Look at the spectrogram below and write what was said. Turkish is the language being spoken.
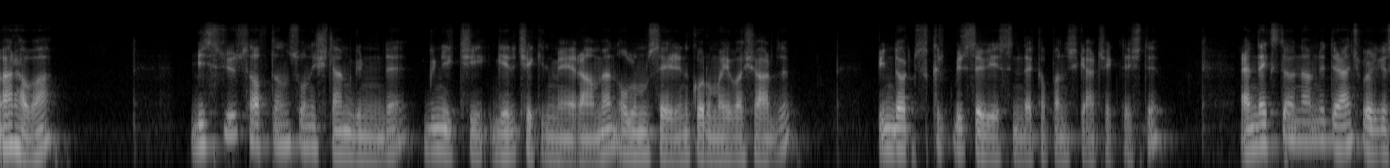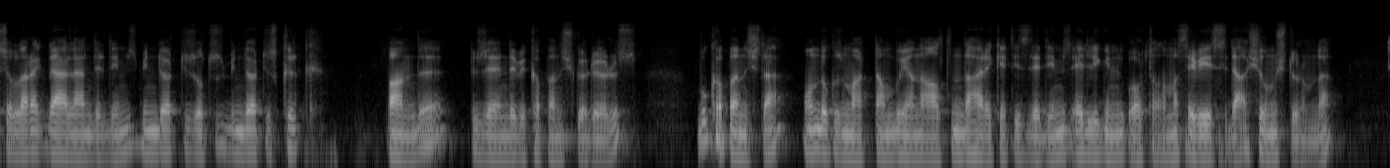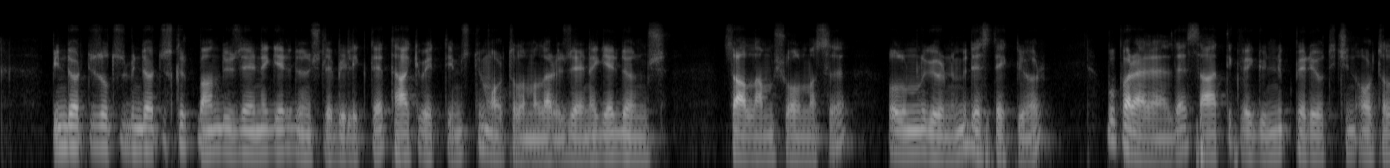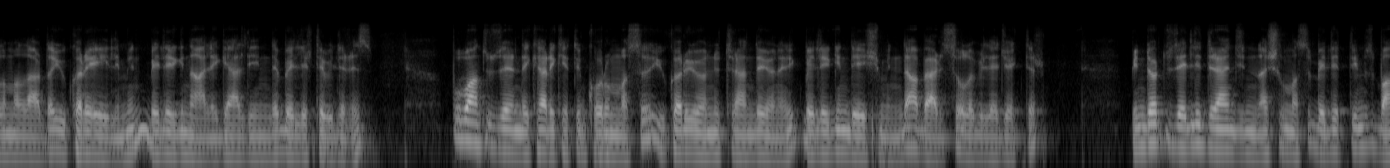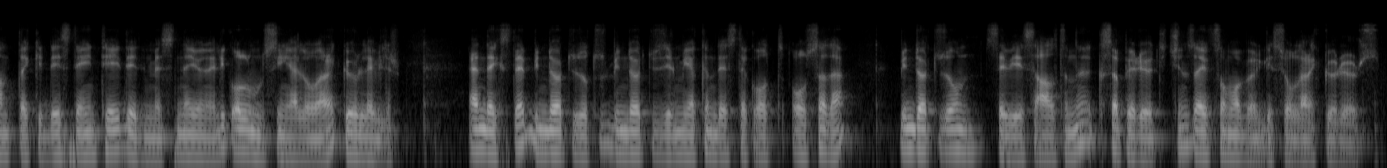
Merhaba. BIST 100 haftanın son işlem gününde gün içi geri çekilmeye rağmen olumlu seyrini korumayı başardı. 1441 seviyesinde kapanış gerçekleşti. Endekste önemli direnç bölgesi olarak değerlendirdiğimiz 1430-1440 bandı üzerinde bir kapanış görüyoruz. Bu kapanışta 19 Mart'tan bu yana altında hareket izlediğimiz 50 günlük ortalama seviyesi de aşılmış durumda. 1430-1440 bandı üzerine geri dönüşle birlikte takip ettiğimiz tüm ortalamalar üzerine geri dönmüş sağlanmış olması olumlu görünümü destekliyor. Bu paralelde saatlik ve günlük periyot için ortalamalarda yukarı eğilimin belirgin hale geldiğini de belirtebiliriz. Bu bant üzerindeki hareketin korunması yukarı yönlü trende yönelik belirgin değişimin de habercisi olabilecektir. 1450 direncinin aşılması belirttiğimiz banttaki desteğin teyit edilmesine yönelik olumlu sinyal olarak görülebilir. Endekste 1430-1420 yakın destek olsa da 1410 seviyesi altını kısa periyot için zayıflama bölgesi olarak görüyoruz.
